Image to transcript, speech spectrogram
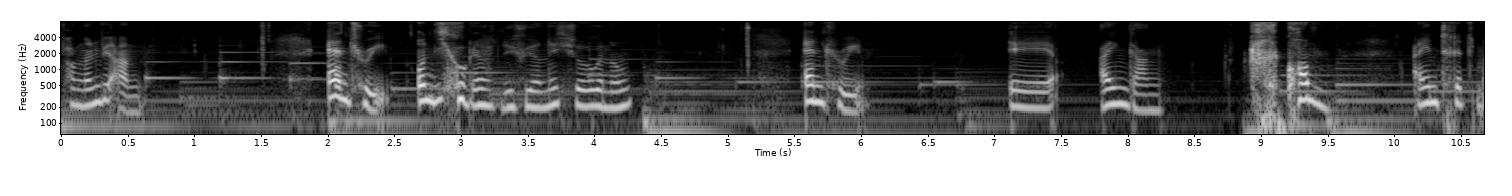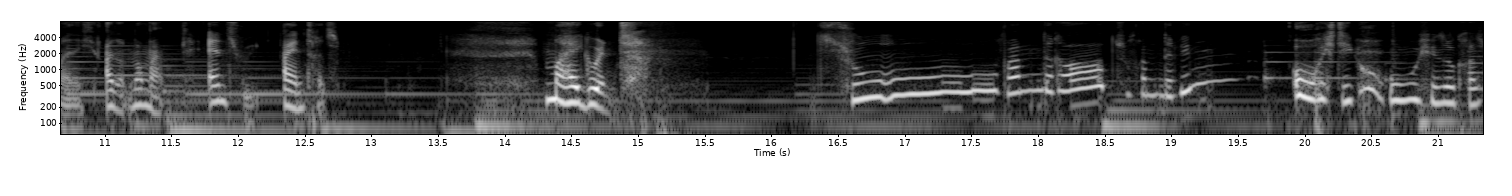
Fangen wir an. Entry. Und ich gucke natürlich wieder nicht so genau. Entry. Äh, Eingang. Ach komm. Eintritt meine ich. Also nochmal. Entry. Eintritt. Migrant. Zuwanderer. Zuwanderin. Oh, richtig. Oh, ich bin so krass.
